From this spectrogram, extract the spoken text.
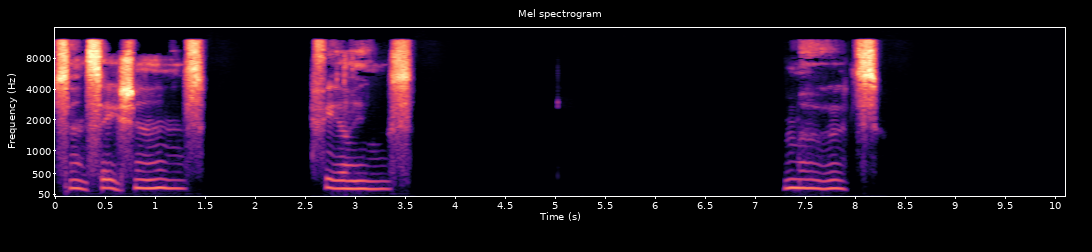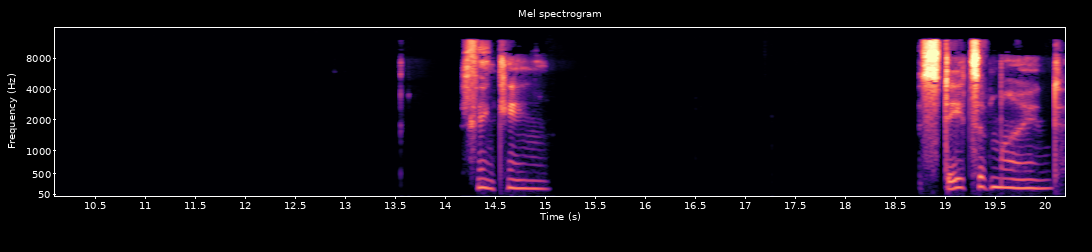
Sensations, feelings, moods. Thinking, states of mind.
